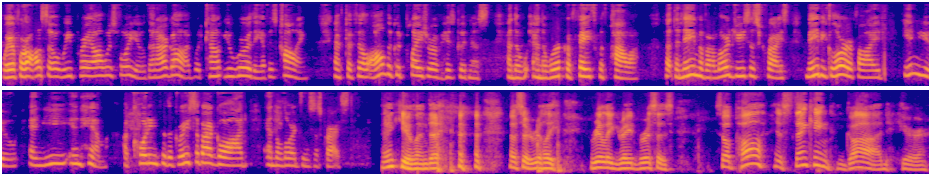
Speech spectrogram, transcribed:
Wherefore also we pray always for you, that our God would count you worthy of his calling, and fulfill all the good pleasure of his goodness, and the, and the work of faith with power, that the name of our Lord Jesus Christ may be glorified in you and ye in him, according to the grace of our God and the Lord Jesus Christ. Thank you, Linda. Those are really, really great verses. So Paul is thanking God here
